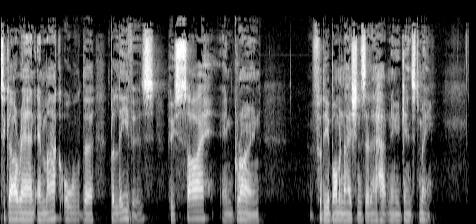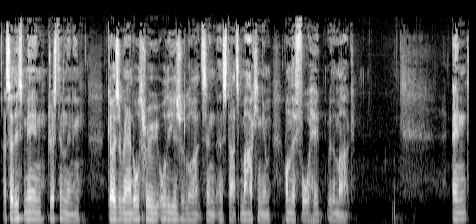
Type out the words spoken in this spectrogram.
to go around and mark all the believers who sigh and groan for the abominations that are happening against me. And so this man dressed in linen goes around all through all the Israelites and, and starts marking them on their forehead with a mark. And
